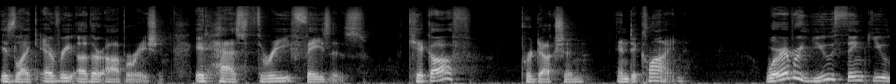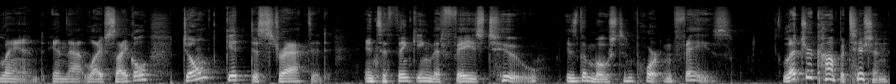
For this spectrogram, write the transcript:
is like every other operation. It has three phases kickoff, production, and decline. Wherever you think you land in that life cycle, don't get distracted into thinking that phase two is the most important phase. Let your competition,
